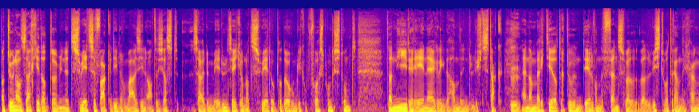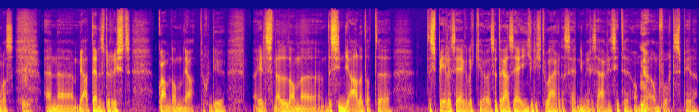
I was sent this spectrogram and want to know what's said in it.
Maar toen al zag je dat in het Zweedse vak, die normaal gezien enthousiast zouden meedoen, zeker omdat Zweden op dat ogenblik op voorsprong stond, dat niet iedereen eigenlijk de handen in de lucht stak. Mm. En dan merkte je dat er toch een deel van de fans wel, wel wist wat er aan de gang was. Mm. En uh, ja, tijdens de rust kwamen dan ja, toch die, heel snel dan uh, de signalen dat uh, de spelers eigenlijk, uh, zodra zij ingelicht waren, dat zij het niet meer zagen zitten om, ja. om voor te spelen.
